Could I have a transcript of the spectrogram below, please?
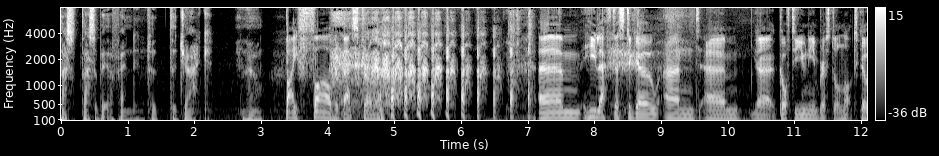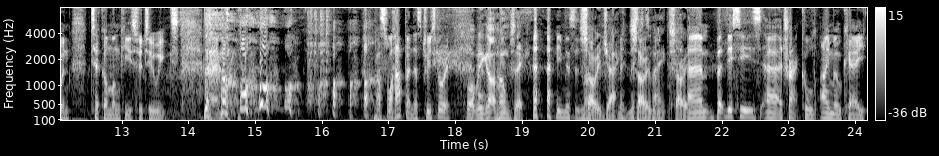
that's that's a bit offending to, to Jack. You know. By far the best drummer. um, he left us to go and um, uh, go off to uni in Bristol, not to go and tickle monkeys for two weeks. Um, that's what happened. That's a true story. Well, we got homesick. he misses. Mum. Sorry, Jack. Missed Sorry, mate. Sorry. Um, but this is uh, a track called "I'm Okay."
